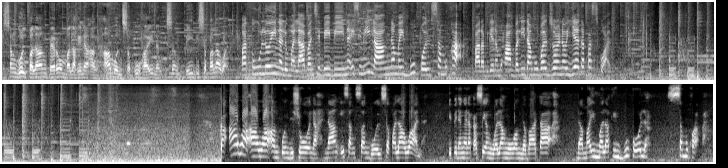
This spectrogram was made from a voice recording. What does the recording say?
Sanggol pa lang pero malaki na ang hamon sa buhay ng isang baby sa Palawan. Patuloy na lumalaban si Baby na isinilang na may bukol sa mukha. Para bigyan ng mukha ang balita, Mobile Journal Yeda Pascual. Kaawa-awa ang kondisyon ng isang sanggol sa Palawan. Ipinanganak kasi ang walang muwang na bata na may malaking bukol sa muka.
